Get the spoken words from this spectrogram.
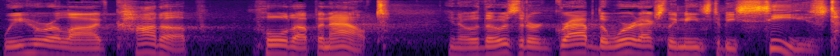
we who are alive, caught up, pulled up, and out. You know, those that are grabbed, the word actually means to be seized.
